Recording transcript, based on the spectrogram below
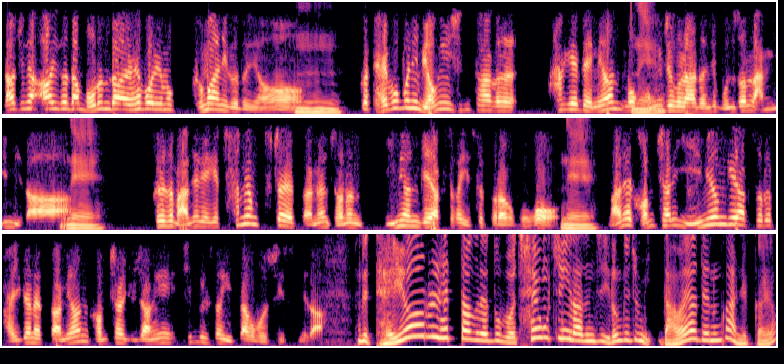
나중에 아 이거 나 모른다 해버리면 그만이거든요. 음. 그 대부분이 명의 신탁을 하게 되면 뭐 네. 공증을 하든지 문서를 남깁니다. 네. 그래서 만약에 이게 차명 투자였다면 저는 이면 계약서가 있을 거라고 보고 네. 만약 검찰이 이면 계약서를 발견했다면 검찰 주장이 신빙성이 있다고 볼 수 있습니다. 근데 대여를 했다 그래도 뭐 차용증이라든지 이런 게 좀 나와야 되는 거 아닐까요?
